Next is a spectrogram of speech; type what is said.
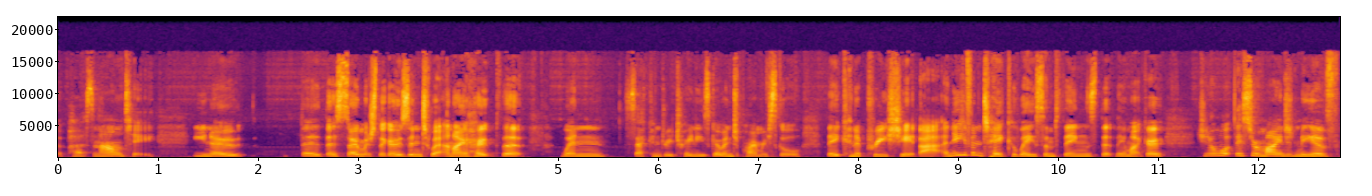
a personality. You know, there, there's so much that goes into it. And I hope that when secondary trainees go into primary school, they can appreciate that and even take away some things that they might go, do you know what? This reminded me of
